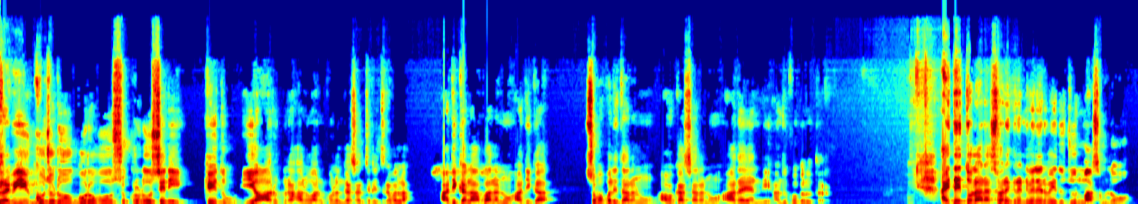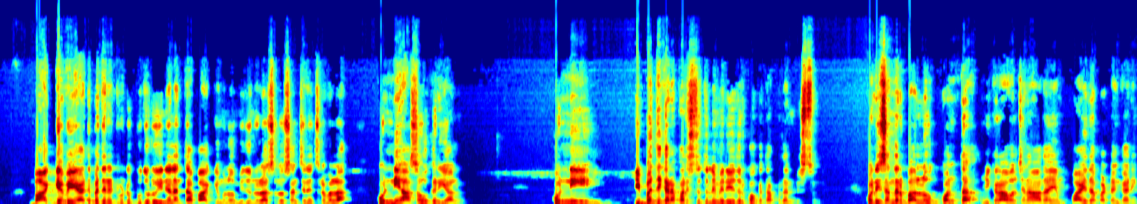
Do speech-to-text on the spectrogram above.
రవి కుజుడు గురువు శుక్రుడు శని కేతువు ఈ ఆరు గ్రహాలు అనుకూలంగా సంచరించడం వల్ల అధిక లాభాలను అధిక శుభ ఫలితాలను అవకాశాలను ఆదాయాన్ని అందుకోగలుగుతారు. అయితే తులారాశి వారికి రెండు వేల ఇరవై ఐదు జూన్ మాసంలో భాగ్య వ్యయాధిపతి అయినటువంటి బుధుడు ఈ నెలంతా భాగ్యంలో మిథున రాశిలో సంచరించడం వల్ల కొన్ని అసౌకర్యాలు కొన్ని ఇబ్బందికర పరిస్థితులను మీరు ఎదుర్కోక తప్పదనిపిస్తుంది కొన్ని సందర్భాల్లో కొంత మీకు రావాల్సిన ఆదాయం వాయిదా పడడం కానీ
